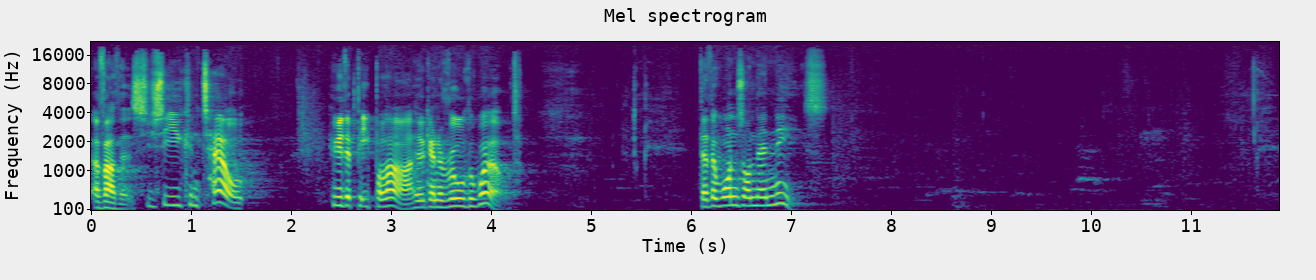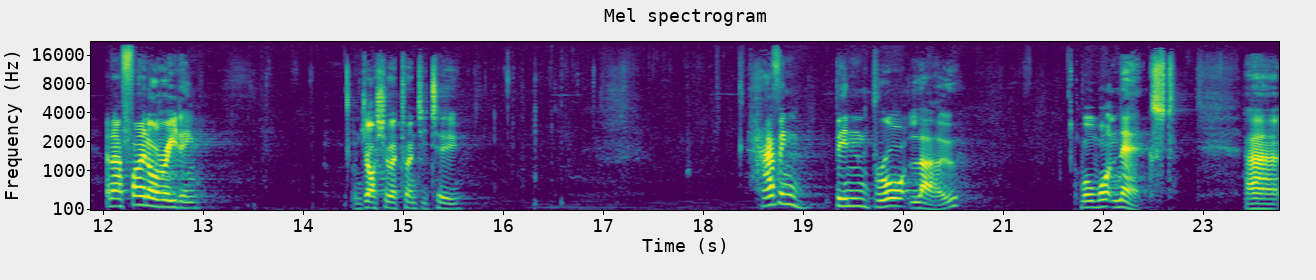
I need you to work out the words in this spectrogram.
of others. You see, you can tell who the people are who are going to rule the world. They're the ones on their knees. And our final reading in Joshua 22 having been brought low, well, what next? Uh,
